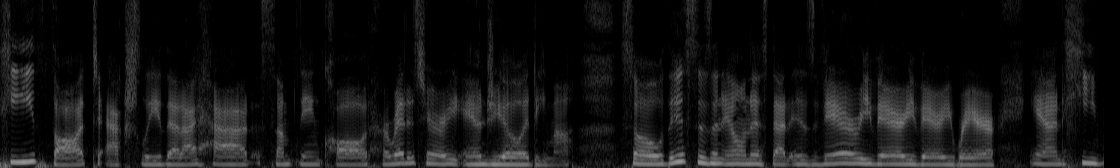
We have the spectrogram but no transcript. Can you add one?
he thought actually that I had something called hereditary angioedema. So, this is an illness that is very, very, very rare. And he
